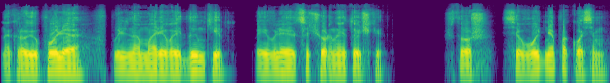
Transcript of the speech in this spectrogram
На краю поля, в пыльно-маревой дымке, появляются черные точки. Что ж, сегодня покосим.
